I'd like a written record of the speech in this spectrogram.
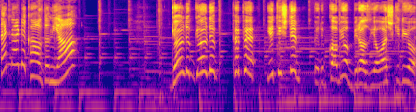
sen nerede kaldın ya? Geldim geldim. Pepe yetiştim. Benim kamyon biraz yavaş gidiyor.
